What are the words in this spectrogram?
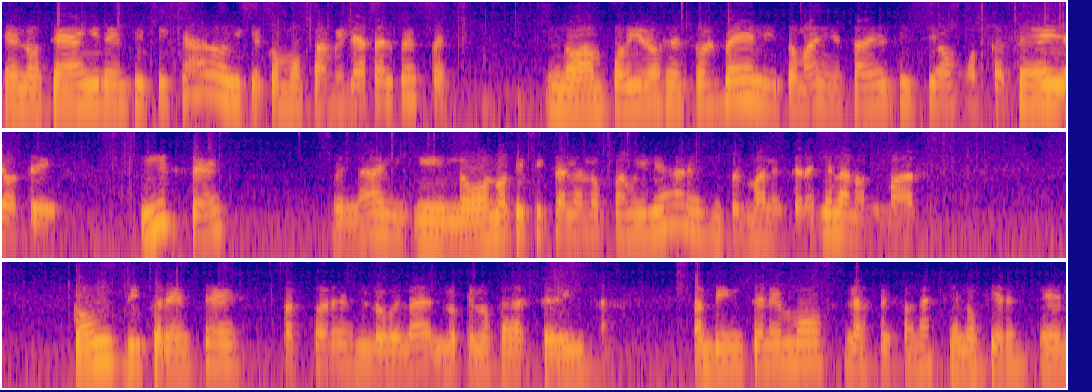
Que no se han identificado y que como familia tal vez pues no han podido resolver y toman esa decisión muchos de ellos de irse ¿verdad? Y, no notificarle a los familiares y permanecer en el anonimato. Son diferentes factores lo, ¿verdad? lo que lo caracteriza. También tenemos las personas que no quieren ser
